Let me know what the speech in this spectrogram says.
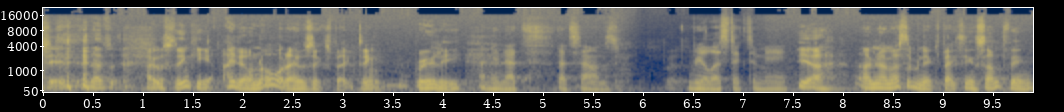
did. I was thinking, I don't know what I was expecting, really. I mean, that's that sounds realistic to me. Yeah, I mean, I must have been expecting something.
